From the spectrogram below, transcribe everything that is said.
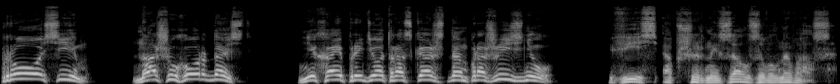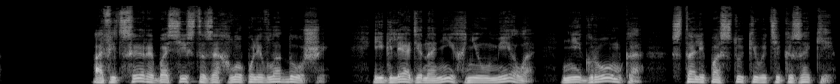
Просим! Нашу гордость! Нехай придет, расскажет нам про жизнью!» Весь обширный зал заволновался. Офицеры басисто захлопали в ладоши, и, глядя на них, неумело, негромко стали постукивать и казаки.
